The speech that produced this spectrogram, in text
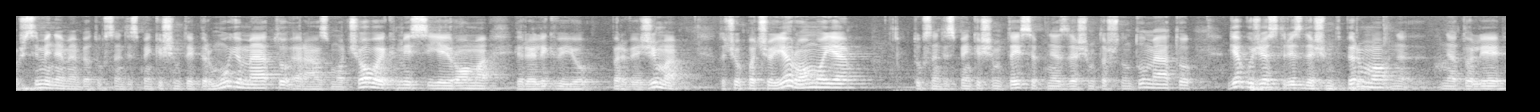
Užsiminėme apie 1501 metų Erasmo Čiovak misiją į Romą ir relikvijų parvežimą, tačiau pačioje Romoje 1578 m. gegužės 31 netoli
